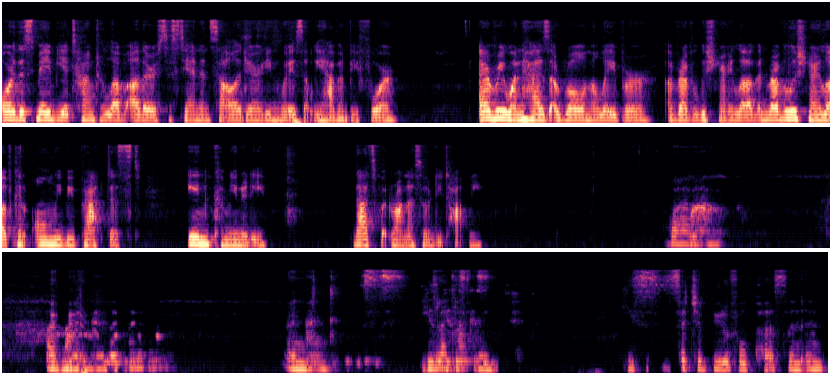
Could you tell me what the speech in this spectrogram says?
or this may be a time to love others, to stand in solidarity in ways that we haven't before. Everyone has a role in the labor of revolutionary love, and revolutionary love can only be practiced in community. That's what Rana Sodhi taught me. Wow. wow. I've met him, and he's, he's like a saint. He's such a beautiful person, and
